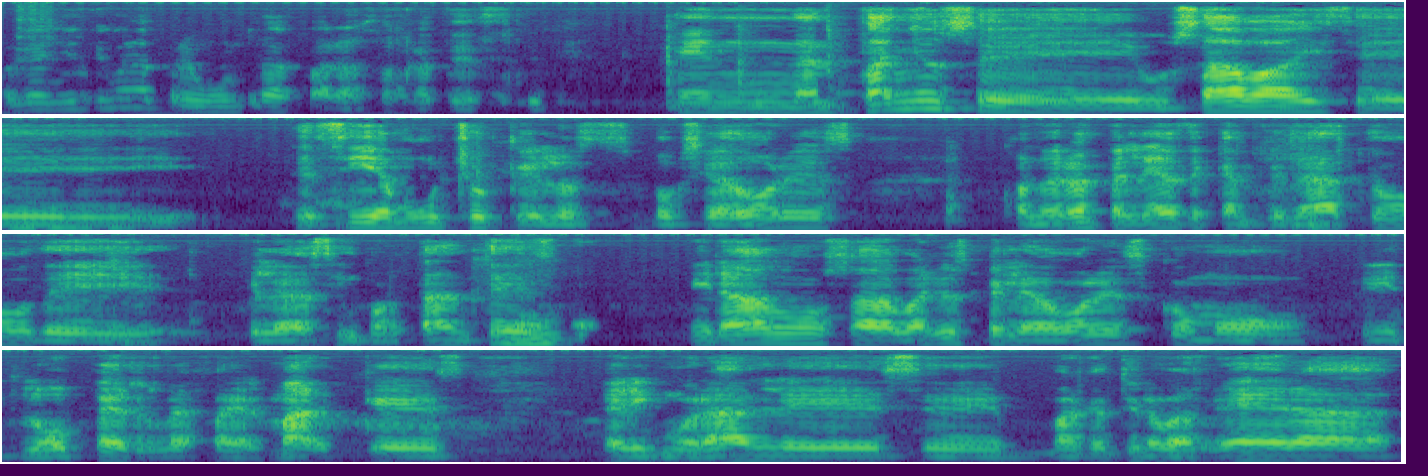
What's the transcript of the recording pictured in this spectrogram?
Oigan, yo tengo una pregunta para Sócrates. En antaño se usaba y se decía mucho que los boxeadores, cuando eran peleas de campeonato, de peleas importantes. Miramos a varios peleadores como Philip López, Rafael Márquez, Eric Morales, eh, Marcatino Barrera,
